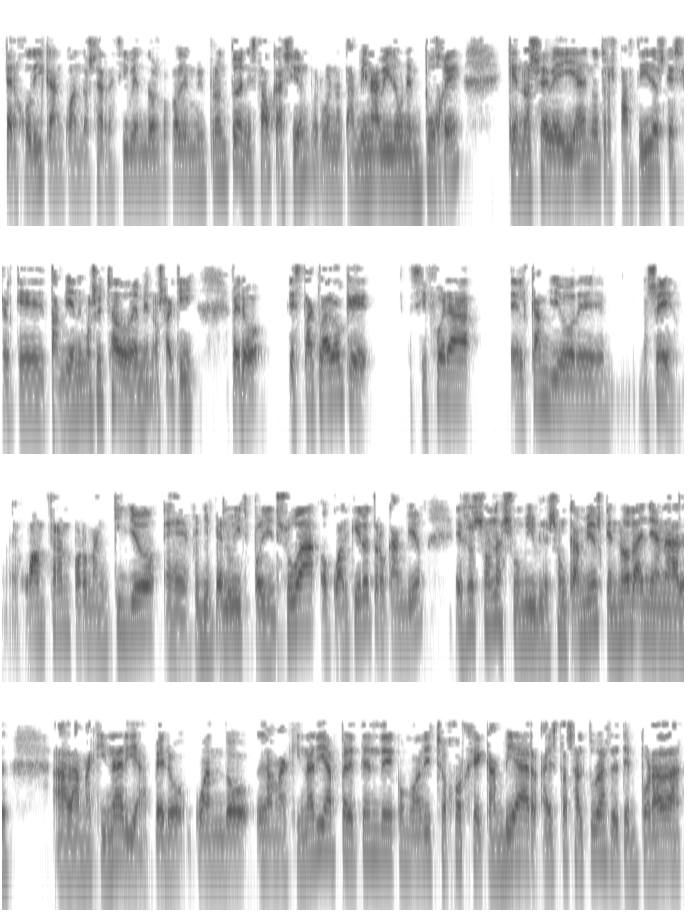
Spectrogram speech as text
perjudican cuando se reciben dos goles muy pronto. En esta ocasión, pues bueno, también ha habido un empuje que no se veía en otros partidos, que es el que también hemos echado de menos aquí. Pero está claro que si fuera el cambio de, no sé, Juan Fran por Manquillo, eh, Felipe Luis por Insúa o cualquier otro cambio, esos son asumibles, son cambios que no dañan al, a la maquinaria, pero cuando la maquinaria pretende, como ha dicho Jorge, cambiar a estas alturas de temporada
